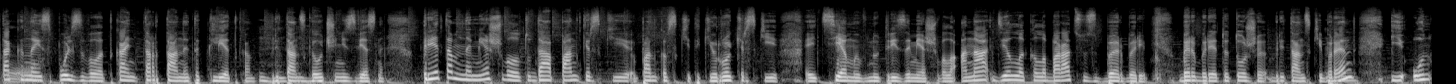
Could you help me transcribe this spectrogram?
Так она использовала ткань тартан, это клетка британская, очень известная. При этом намешивала туда панкерские, панковские, такие рокерские э, темы внутри замешивала. Она делала коллаборацию с Бербери. Бербери это тоже британский бренд, и он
